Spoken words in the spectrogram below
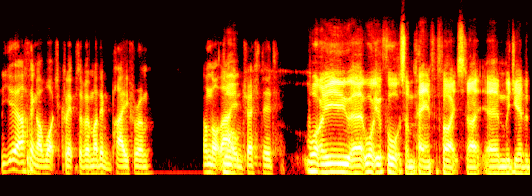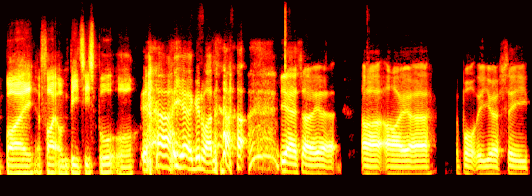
yeah, I think I watched clips of them. I didn't pay for them. I'm not that Well- interested. What are you? Uh, what are your thoughts on paying for fights? Like, um, would you ever buy a fight on BT Sport or? Yeah, yeah, good one. yeah, so yeah, uh, I uh, bought the UFC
